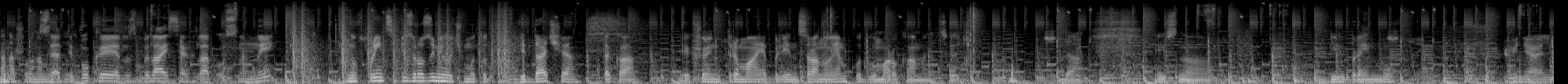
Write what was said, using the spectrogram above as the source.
А на що вона Все, ти поки розбирайся, граб основний. Ну, в принципі, зрозуміло, чому тут віддача така. Якщо він тримає, блін, срану емку двома руками, це. Да. Звісно. Big brain move. Геніально.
